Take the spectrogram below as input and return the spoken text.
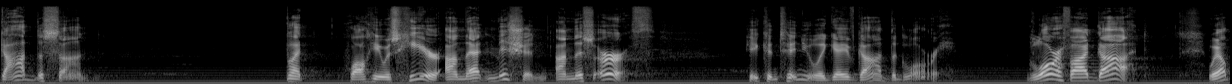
God the Son. But while he was here on that mission on this earth, he continually gave God the glory, glorified God. Well,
